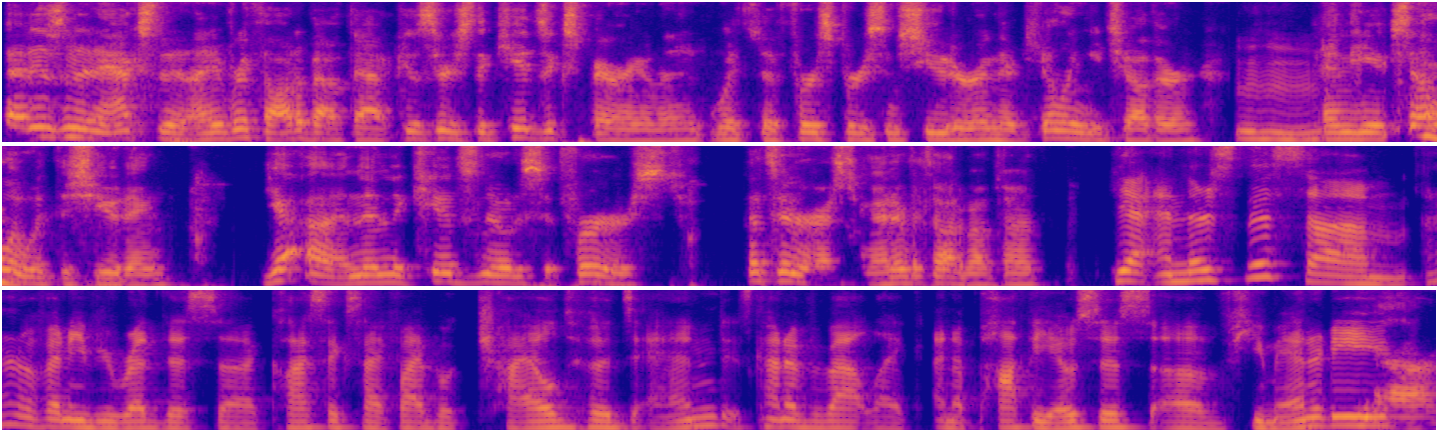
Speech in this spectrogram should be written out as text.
that isn't an accident. I never thought about that because there's the kids experiment with the first person shooter and they're killing each other, Mhm. and the Accela with the shooting. Yeah, and then the kids notice it first. That's interesting. I never thought about that. Yeah, and there's this um I don't know if any of you read this uh, classic sci-fi book Childhood's End. It's kind of about like an apotheosis of humanity. Yeah,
